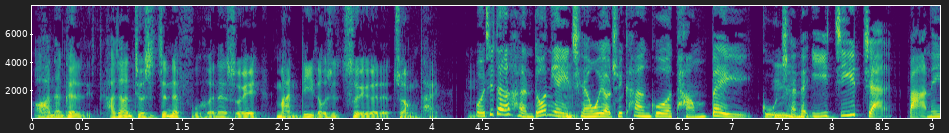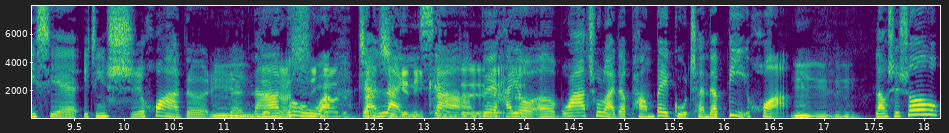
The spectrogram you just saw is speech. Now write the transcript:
啊，那个好像就是真的符合那所谓满地都是罪恶的状态。我记得很多年以前，我有去看过庞贝古城的遗迹展，嗯、把那些已经石化的人啊、嗯、动物啊，啊展览一下。对，对，对，对，还有呃挖出来的庞贝古城的壁画。嗯嗯嗯。老实说，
